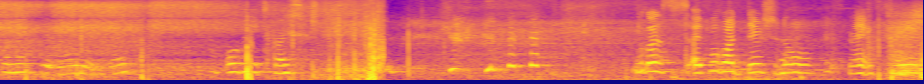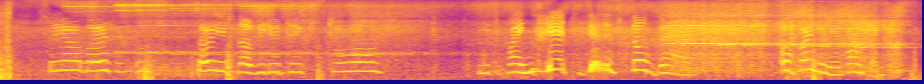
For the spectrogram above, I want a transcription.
connected already, right? Oh wait, guys. because I forgot there's no like. So yeah, guys. Sorry if the video takes too long. Need to find it. This is so bad. Oh, finally I found some.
